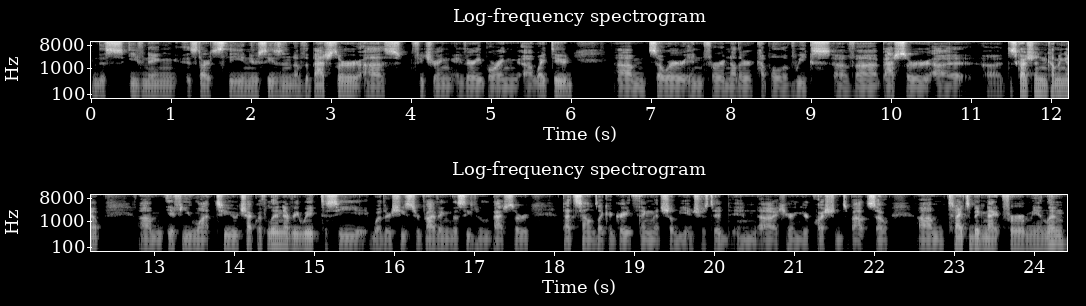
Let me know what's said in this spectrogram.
This evening, it starts the new season of The Bachelor, uh, featuring a very boring uh, white dude. Um, so we're in for another couple of weeks of uh, Bachelor uh, uh, discussion coming up. Um, if you want to check with Lynn every week to see whether she's surviving the season of The Bachelor, that sounds like a great thing that she'll be interested in uh, hearing your questions about. So um, tonight's a big night for me and Lynn.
